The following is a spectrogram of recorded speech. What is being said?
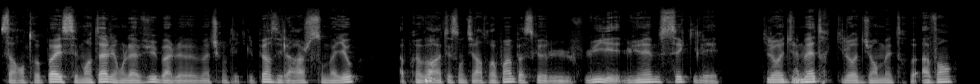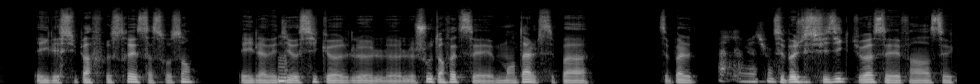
ça rentre pas et c'est mental. Et on l'a vu, bah, le match contre les Clippers, il arrache son maillot après avoir raté son tir à trois points parce que lui, lui-même sait qu'il est, qu'il aurait dû le mettre, qu'il aurait dû en mettre avant et il est super frustré, ça se ressent. Et il avait dit aussi que le, le, shoot, en fait, c'est mental, c'est pas, c'est pas, ah, c'est pas juste physique, tu vois, c'est, enfin, c'est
